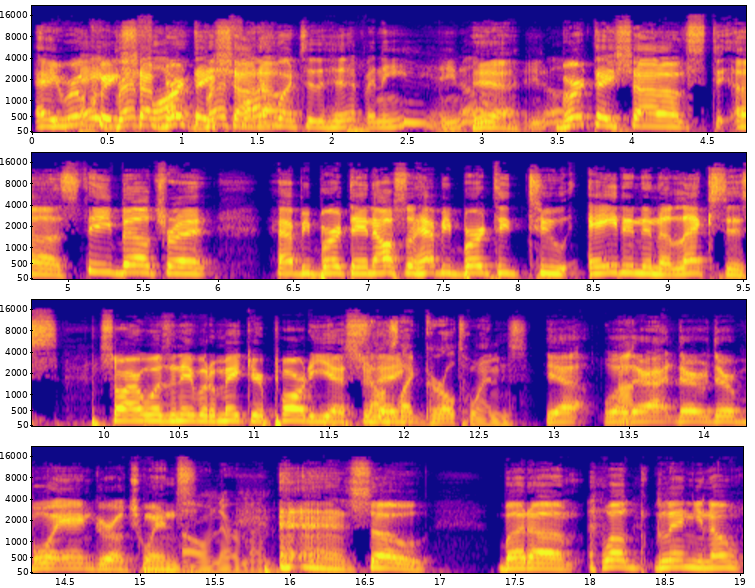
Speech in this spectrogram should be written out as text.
Hey, real Hey, quick, Brett shout, Favre, birthday Brett shout Favre out. went to the hip, and he, you know, yeah, you know, birthday shout out, uh, Steve Beltran. Happy birthday, and also happy birthday to Aiden and Alexis. Sorry I wasn't able to make your party yesterday. Sounds like girl twins. yeah, well they're they're they're boy and girl twins. Oh, never mind. So, but um, well, Glenn, you know,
